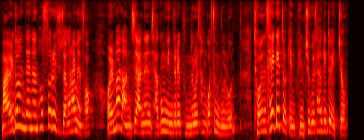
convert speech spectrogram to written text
말도 안 되는 헛소리 주장을 하면서 얼마 남지 않은 자국민들의 분노를 산 것은 물론 전 세계적인 빈축을 사기도 했죠.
